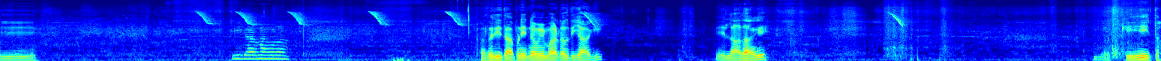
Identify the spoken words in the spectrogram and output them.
ਇਹ ਕੀ ਕਰਨਾ ਹੁਣ ਅਗਰੀ ਤਾਂ ਆਪਣੀ ਨਵੇਂ ਮਾਡਲ ਦੀ ਆ ਗਈ। ਇਹ ਲਾ ਦਾਂਗੇ। ਬਾਕੀ ਤਾਂ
